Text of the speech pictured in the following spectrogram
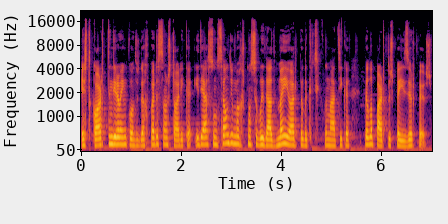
Este corte tenderá ao encontro da reparação histórica e da assunção de uma responsabilidade maior pela crise climática pela parte dos países europeus.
